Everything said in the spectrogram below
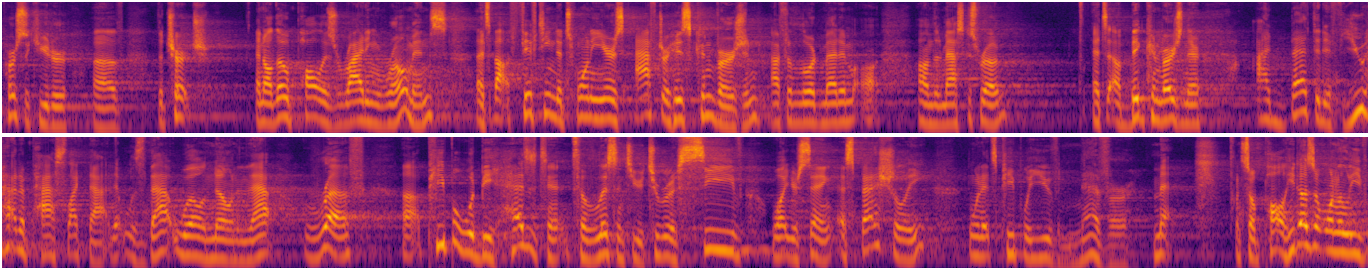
persecutor of the church. And although Paul is writing Romans, that's about 15 to 20 years after his conversion, after the Lord met him on the Damascus Road. It's a big conversion there. I bet that if you had a past like that, that was that well known and that rough, uh, people would be hesitant to listen to you, to receive what you're saying, especially when it's people you've never met. And so, Paul, he doesn't want to leave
